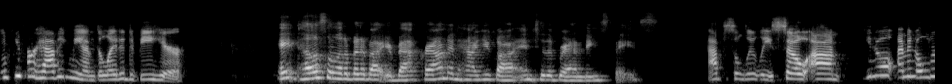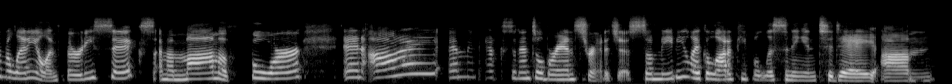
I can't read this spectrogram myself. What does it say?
Thank you for having me. I'm delighted to be here. Kate, tell us a little bit about your background and how you got into the branding space. Absolutely. So, um, you know, I'm an older millennial. I'm 36. I'm a mom of four, and I am an accidental brand strategist. So maybe like a lot of people listening in today, um,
